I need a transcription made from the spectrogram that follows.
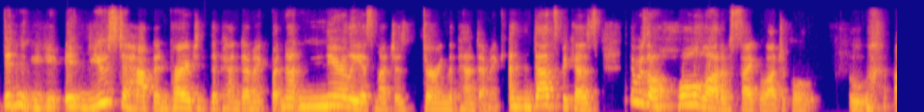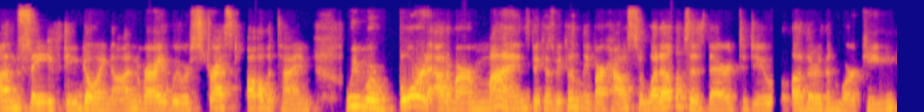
didn't it used to happen prior to the pandemic but not nearly as much as during the pandemic and that's because there was a whole lot of psychological unsafety going on, right? We were stressed all the time. We were bored out of our minds because we couldn't leave our house. So, what else is there to do other than working?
